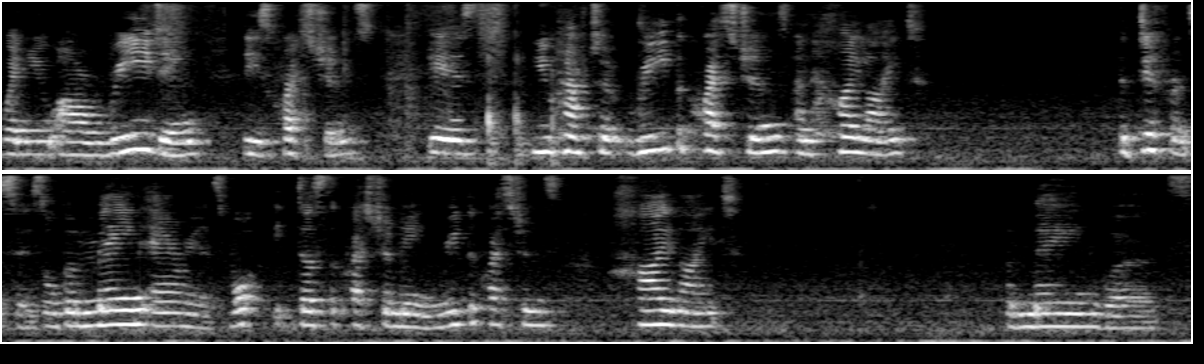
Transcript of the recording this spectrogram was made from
when you are reading these questions is you have to read the questions and highlight the differences or the main areas. What does the question mean? Read the questions, highlight the main words.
